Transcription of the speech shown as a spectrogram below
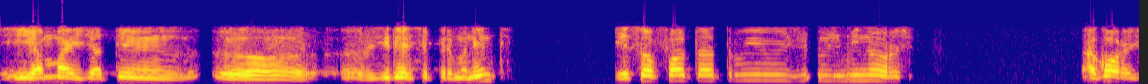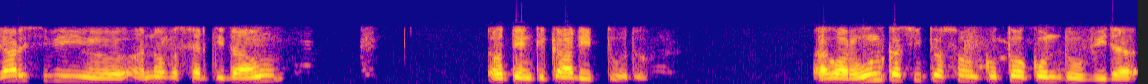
e a mãe já tem uh, residência permanente. E só falta atribuir os, os menores. Agora, já recebi uh, a nova certidão, autenticada e tudo. Agora, a única situação que eu estou com dúvida,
